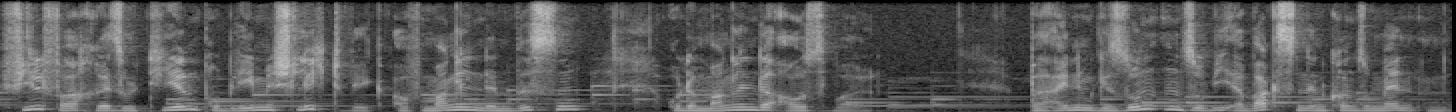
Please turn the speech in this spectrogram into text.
Vielfach resultieren Probleme schlichtweg auf mangelndem Wissen oder mangelnder Auswahl. Bei einem gesunden sowie erwachsenen Konsumenten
